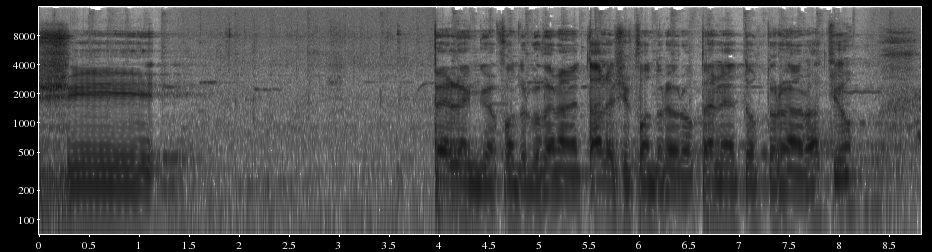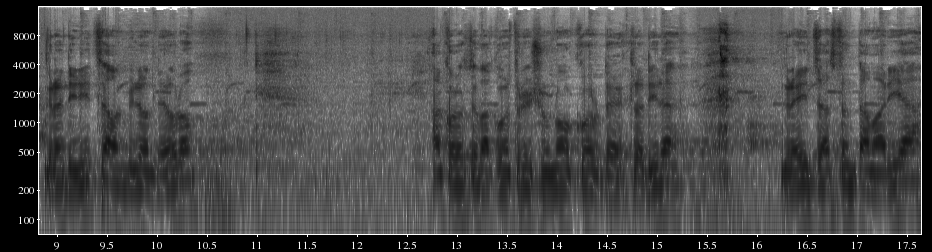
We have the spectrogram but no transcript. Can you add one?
și pe lângă fonduri guvernamentale și fonduri europene, doctorul în rațiu, grădinița, un milion de euro. Acolo se va construi și un nou corp de clădire. Grădinița Sfânta Maria,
